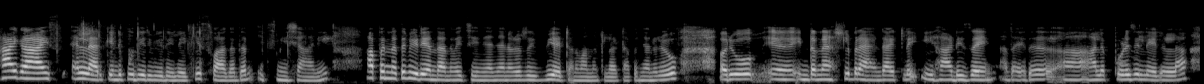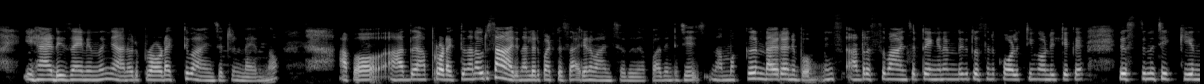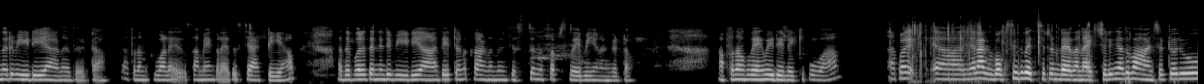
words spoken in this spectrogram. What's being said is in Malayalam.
ഹായ് ഗായ്സ് എല്ലാവർക്കും എന്റെ പുതിയൊരു വീഡിയോയിലേക്ക് സ്വാഗതം. ഇറ്റ്സ് മീ ഷാനി അപ്പോൾ ഇന്നത്തെ വീഡിയോ എന്താണെന്ന് വെച്ച് കഴിഞ്ഞാൽ ഞാനൊരു റിവ്യൂ ആയിട്ടാണ് വന്നിട്ടുള്ളത് കേട്ടോ. അപ്പോൾ ഞാനൊരു ഒരു ഇന്റർനാഷണൽ ബ്രാൻഡായിട്ടുള്ള ഇഹ ഡിസൈൻ അതായത് ആലപ്പുഴ ജില്ലയിലുള്ള ഇഹ ഡിസൈനിൽ നിന്ന് ഞാനൊരു പ്രോഡക്റ്റ് വാങ്ങിച്ചിട്ടുണ്ടായിരുന്നു. അപ്പോൾ അത് ആ പ്രോഡക്റ്റ് എന്ന് പറഞ്ഞാൽ ഒരു സാരി നല്ലൊരു പട്ട് സാരിയാണ് വാങ്ങിച്ചത്. അപ്പോൾ അതിന്റെ ചേച്ചി നമുക്ക് ഉണ്ടായൊരു അനുഭവം. മീൻസ് ആ ഡ്രസ്സ് വാങ്ങിച്ചിട്ട് എങ്ങനെയുണ്ട് ഡ്രസ്സിന്റെ ക്വാളിറ്റിയും ക്വാണ്ടിറ്റി ഒക്കെ ജസ്റ്റ് ഒന്ന് ചെക്ക് ചെയ്യുന്ന ഒരു വീഡിയോ ആണ് ഇത് കേട്ടോ. അപ്പോൾ നമുക്ക് വളരെ സമയം കളയാതെ സ്റ്റാർട്ട് ചെയ്യാം. അതുപോലെ തന്നെ എന്റെ വീഡിയോ ആദ്യമായിട്ടാണ് കാണുന്നത്. ജസ്റ്റ് ഒന്ന് സബ്സ്ക്രൈബ് ചെയ്യണം കേട്ടോ. അപ്പോൾ നമുക്ക് വേഗം വീഡിയോയിലേക്ക് പോവാം. അപ്പോൾ ഞാൻ അൺബോക്സ് ചെയ്ത് വെച്ചിട്ടുണ്ടായിരുന്നു ആക്ച്വലി ഞാൻ അത് വാങ്ങിച്ചിട്ടൊരു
